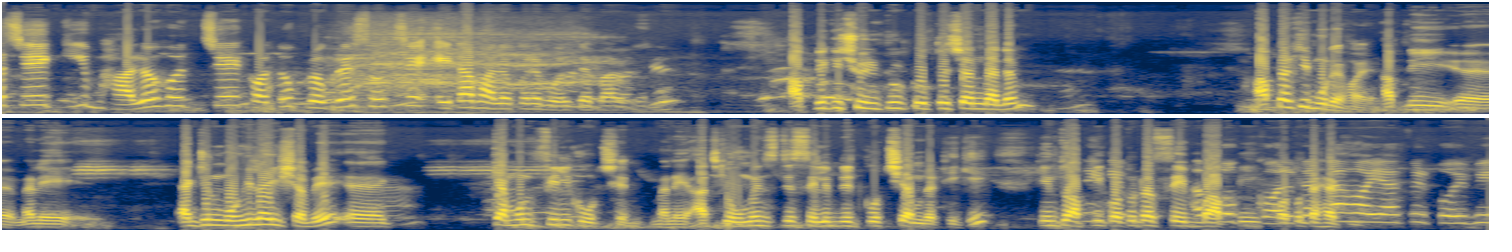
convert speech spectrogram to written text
আছে, কি ভালো হচ্ছে, কত প্রোগ্রেস হচ্ছে, এটা ভালো করে বলতে পারব আপনি কিছু ইনক্লুড করতে চান ম্যাডাম আপনার কি মনে হয়? আপনি মানে একজন মহিলা হিসাবে কেমন ফিল করছেন মানে আজকে ওমেন্স ডে সেলিব্রেট করছি আমরা ঠিকই কিন্তু আপনি देखिए, কতটা সেফ अब বা वो আপনি কতটা कोलकाता হ্যাপি हो या फिर कोई भी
